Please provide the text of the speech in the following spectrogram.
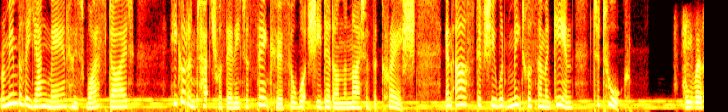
Remember the young man whose wife died? He got in touch with Annie to thank her for what she did on the night of the crash and asked if she would meet with him again to talk. He was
